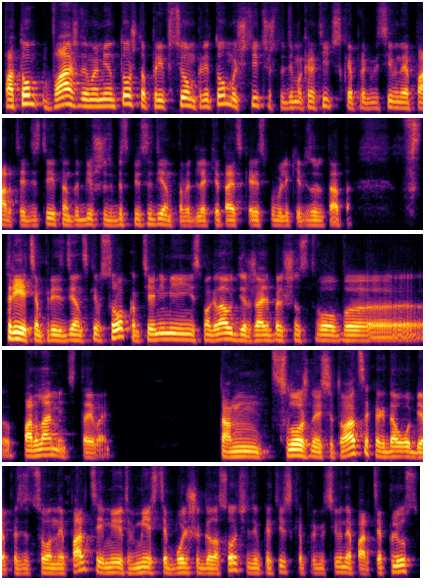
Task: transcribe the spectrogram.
Потом важный момент то, что при всем при том учтите, что демократическая прогрессивная партия, действительно добившись беспрецедентного для Китайской республики результата с третьим президентским сроком, тем не менее не смогла удержать большинство в э, парламенте Тайваня. Там сложная ситуация, когда обе оппозиционные партии имеют вместе больше голосов, чем демократическая прогрессивная партия. Плюс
